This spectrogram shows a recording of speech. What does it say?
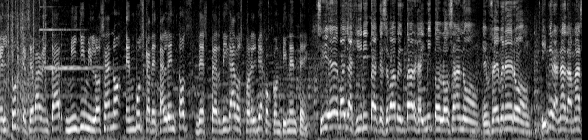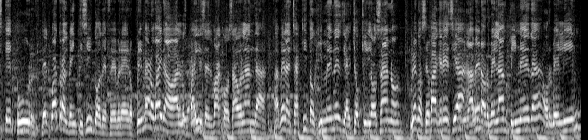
el tour que se va a aventar mi Jimmy Lozano en busca de talentos desperdigados por el viejo continente. Sí, eh, vaya girita que se va a aventar Jaimito Lozano en febrero. Y mira nada más que tour, del 4 al 25 de febrero. Primero va a ir a, los Países Bajos, a Holanda, a ver al Chaquito Jiménez y al Chucky Lozano. Luego se va a Grecia a ver a Orbelán Pineda, Orbelín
